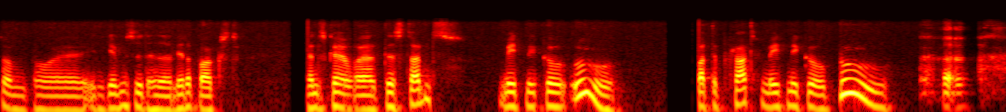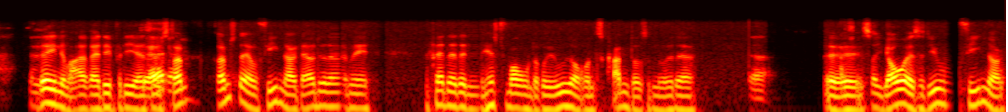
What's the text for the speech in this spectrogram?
som på øh, en hjemmeside, der hedder Letterboxd, han skrev, uh, The stunts made me go, uh, but the plot made me go, boo. Det er egentlig meget rigtigt, fordi altså, Ja, ja, ja. stunt, stuntsene er jo fint nok. Der er jo det der med, hvad fanden er den hestvogn, der ryger ud over en skrant og sådan noget der. Ja. Øh, så jo, altså, de er jo fine nok.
